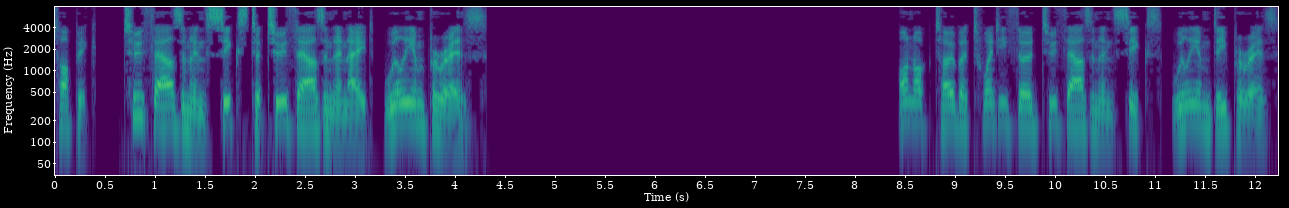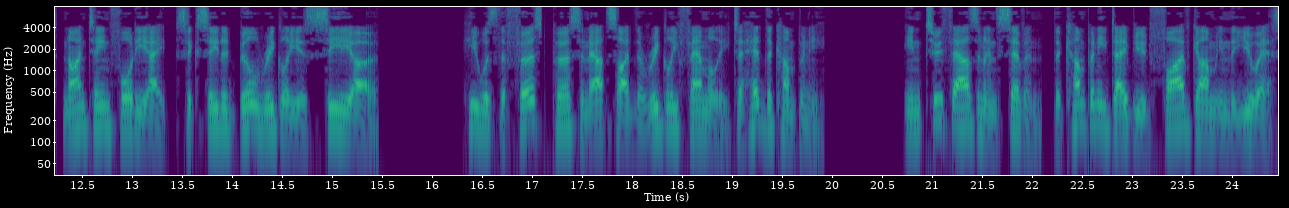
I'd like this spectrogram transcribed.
Topic 2006 to 2008 William Perez On October 23, 2006, William D. Perez 1948 succeeded Bill Wrigley as CEO. He was the first person outside the Wrigley family to head the company. In 2007, the company debuted Five Gum in the U.S.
